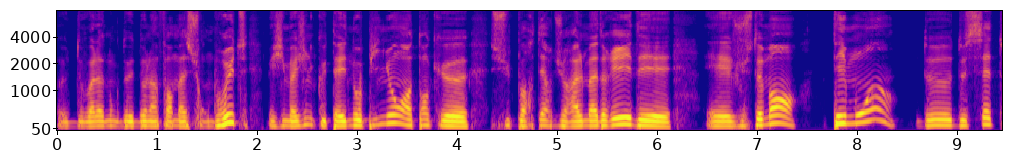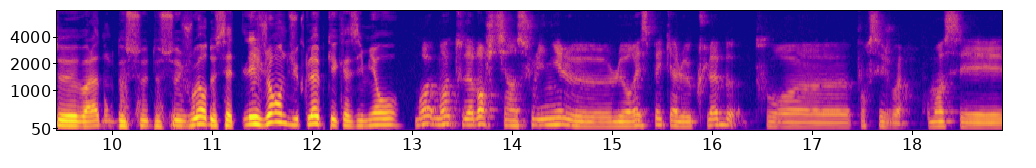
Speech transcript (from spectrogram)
de, voilà, donc de, l'information brute, mais j'imagine que tu as une opinion en tant que supporter du Real Madrid et justement témoin de, de, cette, euh, voilà, donc de, ce, de ce joueur, de cette légende du club qui est Casimiro moi, moi, tout d'abord, je tiens à souligner le, le respect qu'a le club pour, euh, pour ses joueurs. Pour moi, c'est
